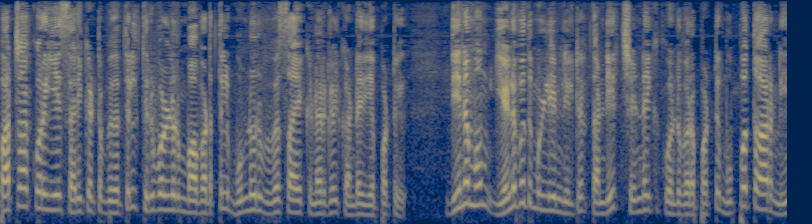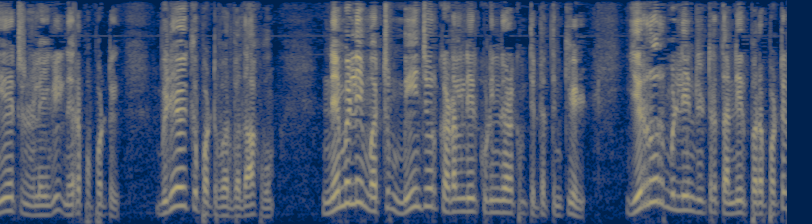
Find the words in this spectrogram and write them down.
பற்றாக்குறையை சரிக்கட்டும் விதத்தில் திருவள்ளூர் மாவட்டத்தில் முன்னூறு விவசாய கிணறுகள் கண்டறியப்பட்டு தினமும் எழுபது மில்லியன் லிட்டர் தண்ணீர் சென்னைக்கு கொண்டு வரப்பட்டு முப்பத்தாறு நீரேற்று நிலையங்களில் நிரப்பப்பட்டு விநியோகிக்கப்பட்டு வருவதாகவும் நெமிலி மற்றும் மீஞ்சூர் கடல் நீர் குடிநீராக்கும் திட்டத்தின் கீழ் இருநூறு மில்லியன் லிட்டர் தண்ணீர் பெறப்பட்டு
